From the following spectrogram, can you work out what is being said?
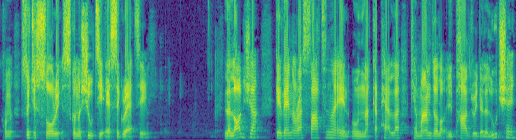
con successori sconosciuti e segreti. La loggia che venera Satana in una cappella chiamandolo il padre della luce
